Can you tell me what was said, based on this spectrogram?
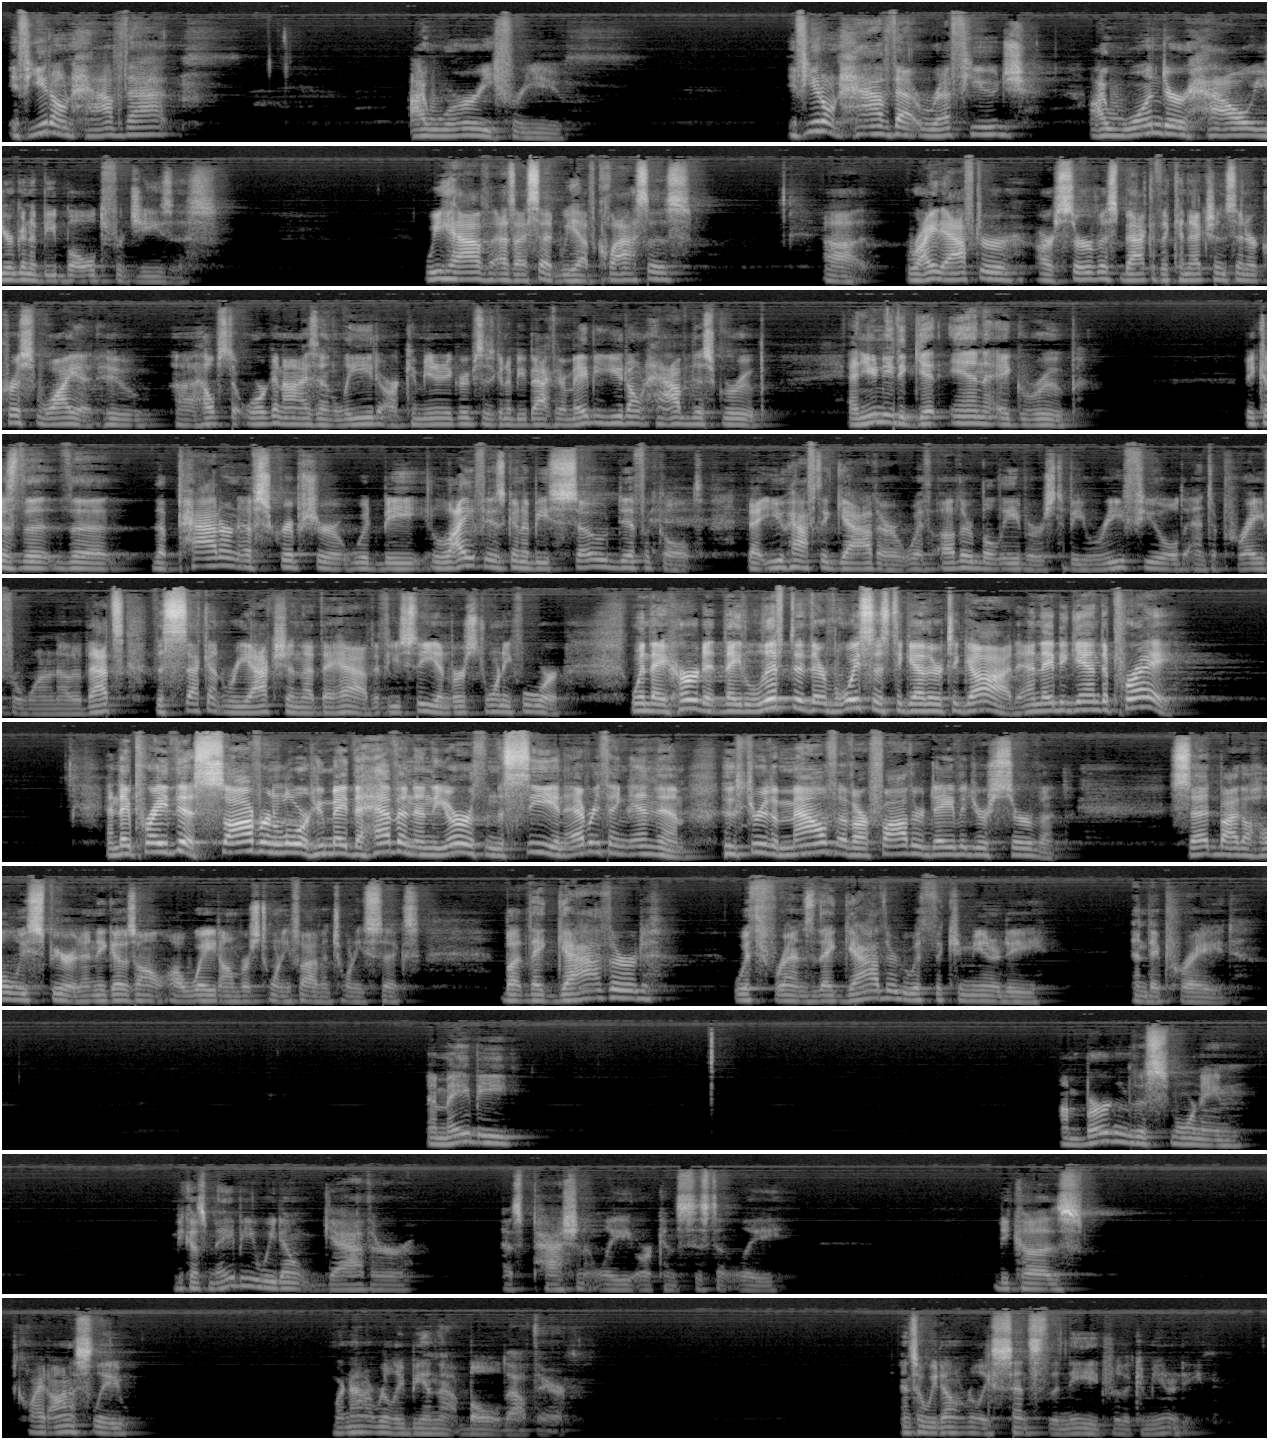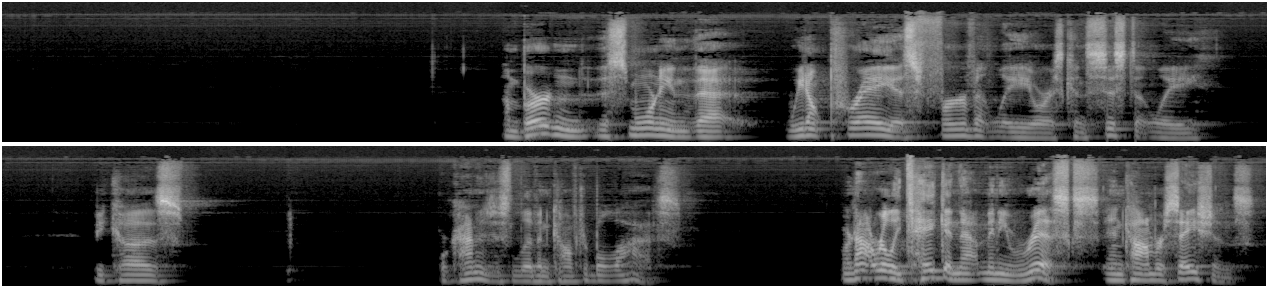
If you don't have that, I worry for you. If you don't have that refuge, I wonder how you're going to be bold for Jesus. We have, as I said, we have classes. Uh, right after our service back at the Connection Center, Chris Wyatt, who uh, helps to organize and lead our community groups, is going to be back there. Maybe you don't have this group and you need to get in a group because the, the, the pattern of Scripture would be life is going to be so difficult that you have to gather with other believers to be refueled and to pray for one another. That's the second reaction that they have. If you see in verse 24, when they heard it, they lifted their voices together to God and they began to pray. And they prayed this Sovereign Lord, who made the heaven and the earth and the sea and everything in them, who through the mouth of our father David, your servant, said by the Holy Spirit, and he goes, I'll, I'll wait on verse 25 and 26. But they gathered with friends, they gathered with the community and they prayed. And maybe I'm burdened this morning because maybe we don't gather as passionately or consistently because, quite honestly, we're not really being that bold out there. And so we don't really sense the need for the community. I'm burdened this morning that we don't pray as fervently or as consistently because we're kind of just living comfortable lives. We're not really taking that many risks in conversations.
